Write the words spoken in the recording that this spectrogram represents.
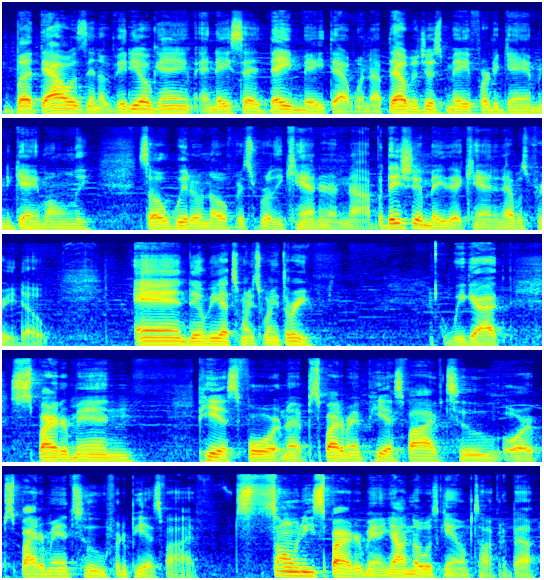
but that was in a video game, and they said they made that one up. That was just made for the game and the game only. So we don't know if it's really canon or not. But they should have made that canon. That was pretty dope. And then we got 2023. We got Spider-Man PS4, no, Spider-Man PS5 2 or Spider-Man 2 for the PS5. Sony Spider-Man, y'all know what game I'm talking about.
